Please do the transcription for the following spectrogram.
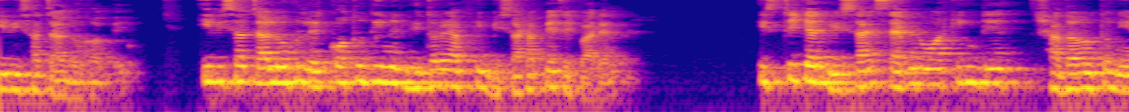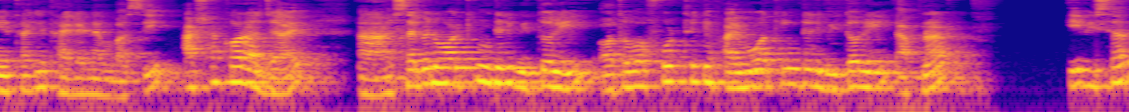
ই ভিসা চালু হবে। ই ভিসা চালু হলে কতদিনের ভিতরে আপনি ভিসাটা পেতে পারেন? স্টিকার ভিসায় সেভেন ওয়ার্কিং ডে সাধারণত নিয়ে থাকে থাইল্যান্ড এম্বাসি। আশা করা যায় সেভেন ওয়ার্কিং ডের ভিতরেই অথবা ফোর থেকে ফাইভ ওয়ার্কিং ডের ভিতরেই আপনার ই ভিসার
